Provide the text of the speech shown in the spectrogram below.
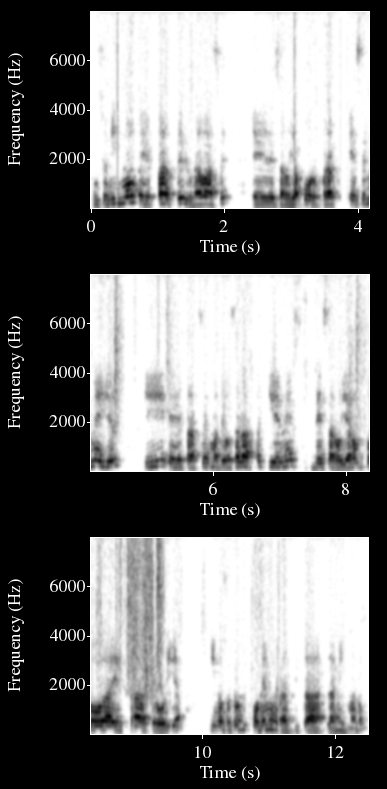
Fusionismo eh, parte de una base eh, desarrollada por Frank S. Meyer y eh, Praxis Mateo Sagasta, quienes desarrollaron toda esta teoría y nosotros ponemos en práctica la misma, ¿no?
